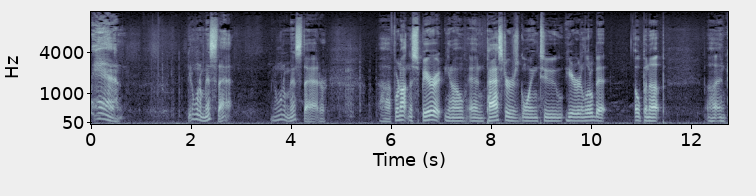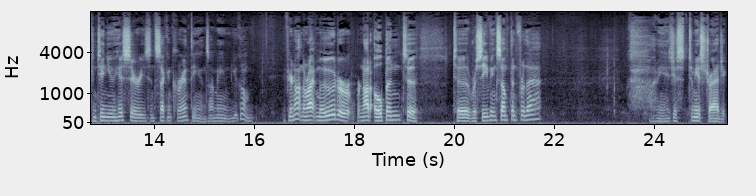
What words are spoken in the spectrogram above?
man, you don't want to miss that. You don't want to miss that. Or uh, if we're not in the Spirit, you know, and Pastor's going to here in a little bit open up uh, and continue his series in Second Corinthians. I mean, you going if you're not in the right mood or, or not open to to receiving something for that, I mean, it's just to me, it's tragic,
